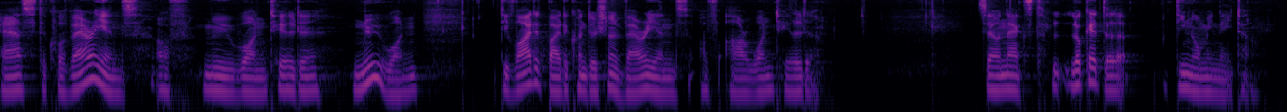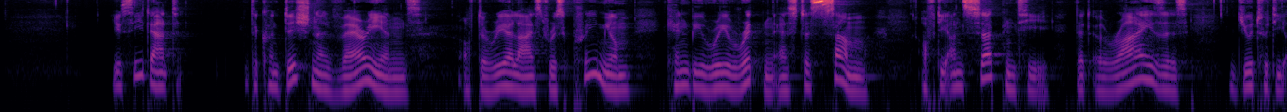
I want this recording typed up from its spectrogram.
as the covariance of mu1 tilde nu1 divided by the conditional variance of r1 tilde. So next, look at the denominator. You see that the conditional variance of the realized risk premium can be rewritten as the sum of the uncertainty that arises due to the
